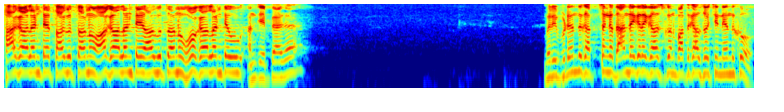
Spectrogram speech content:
తాగాలంటే తాగుతాను. ఆగాలంటే ఆగుతాను. ఓగాలంటే ఊ- అని చెప్పాగా మరి ఇప్పుడు ఎందుకు అచ్చంగా దాని దగ్గరే కాసుకొని బతకాల్సి వచ్చింది ఎందుకు?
